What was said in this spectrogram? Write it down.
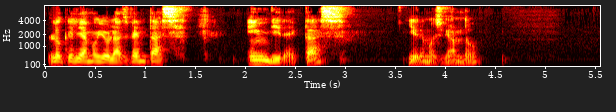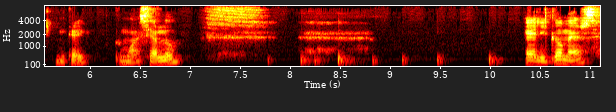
lo que llamo yo las ventas indirectas. Iremos viendo. ¿Ok? ¿Cómo hacerlo? el e-commerce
